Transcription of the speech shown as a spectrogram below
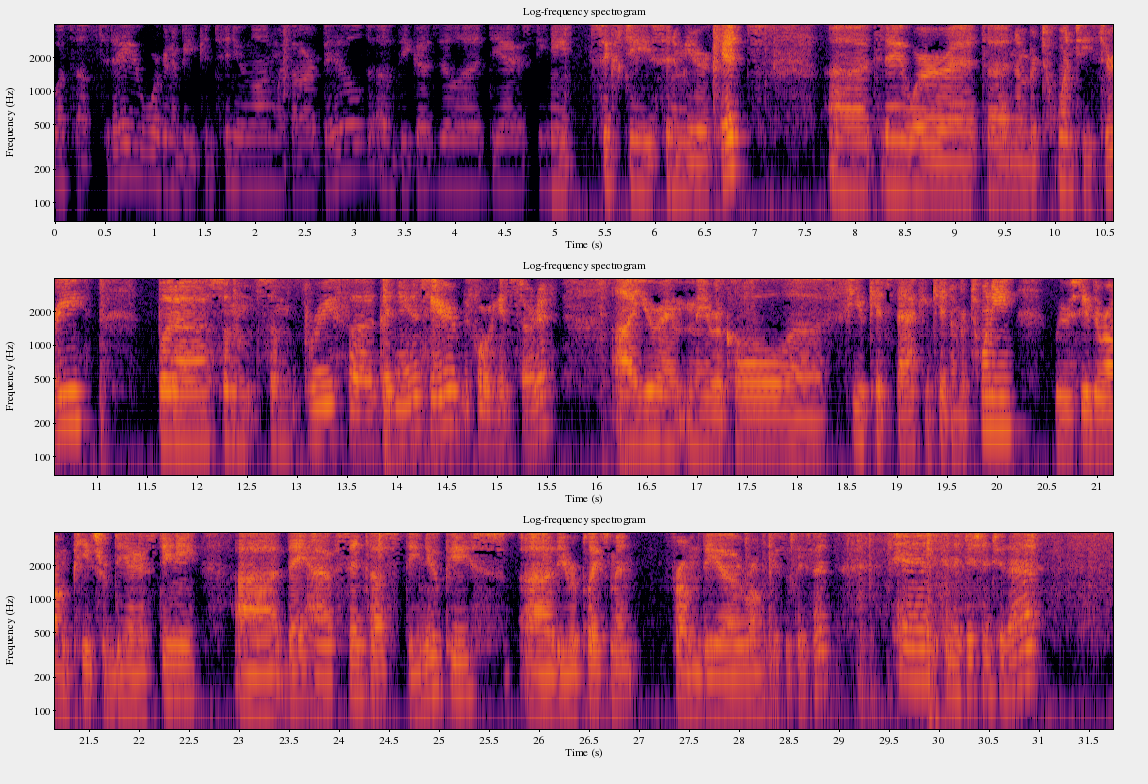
what's up? Today we're going to be continuing on with our build of the Godzilla DeAgostini 60 centimeter kits. Uh, today we're at uh, number 23, but uh, some some brief uh, good news here before we get started. Uh, you may recall a few kits back in kit number 20, we received the wrong piece from DeAgostini. Uh, they have sent us the new piece, the replacement from the wrong piece that they sent. And in addition to that,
